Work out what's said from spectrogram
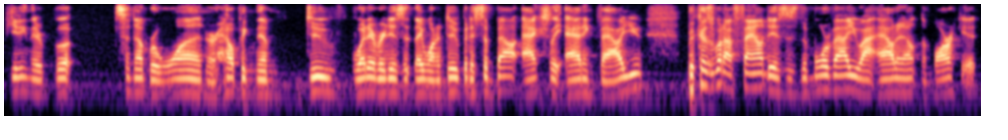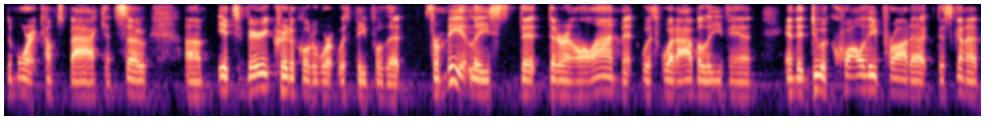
getting their book to number one or helping them do whatever it is that they want to do, but it's about actually adding value. Because what I found is, is the more value I add out in the market, the more it comes back. And so um, it's very critical to work with people that, for me at least, that, that are in alignment with what I believe in and that do a quality product that's going to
